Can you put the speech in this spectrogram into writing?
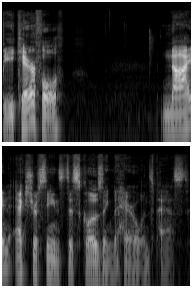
Be careful. Nine extra scenes disclosing the heroine's past.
